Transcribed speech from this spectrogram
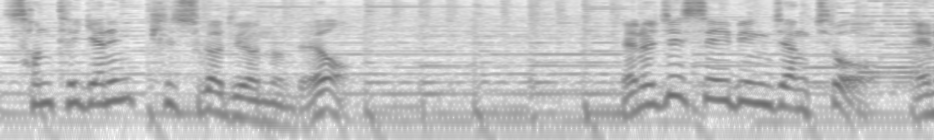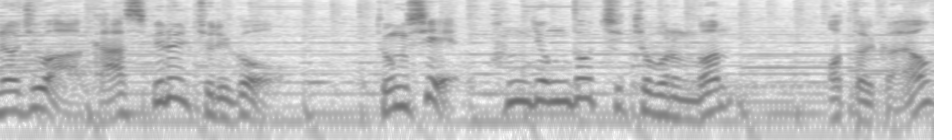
선택이 아닌 필수가 되었는데요. 에너지 세이빙 장치로 에너지와 가스비를 줄이고 동시에 환경도 지켜보는 건 어떨까요?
